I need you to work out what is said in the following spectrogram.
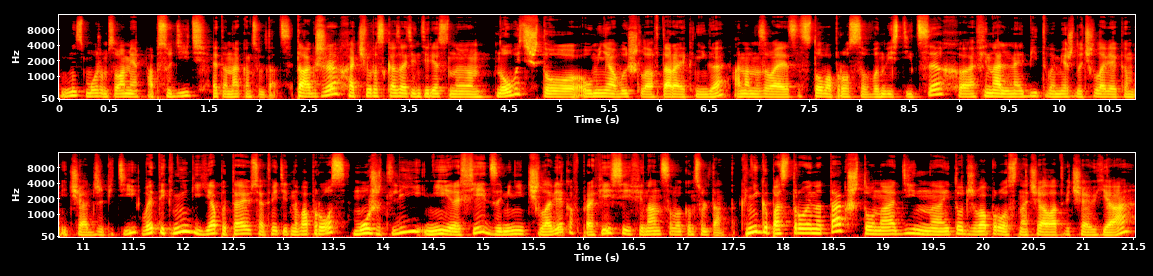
мы сможем с вами обсудить это на консультации. Также хочу рассказать интересную новость, что у меня вышла вторая книга. Она называется «100 вопросов в инвестициях. Финальная битва между человеком и чат GPT». В этой книге я пытаюсь ответить на вопрос, может ли нейросеть заменить человека в профессии финансового консультанта. Книга построена так, что на один и тот же вопрос сначала отвечаю я,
